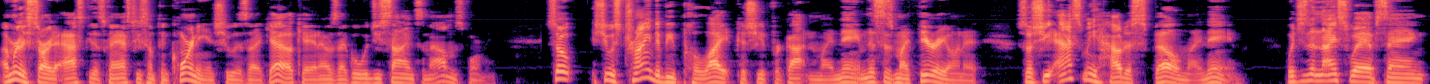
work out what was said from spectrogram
I'm really sorry to ask you this. Can I ask you something corny? And she was like, Yeah, okay. And I was like, Well, would you sign some albums for me? So she was trying to be polite because she had forgotten my name. This is my theory on it. So she asked me how to spell my name, which is a nice way of saying,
